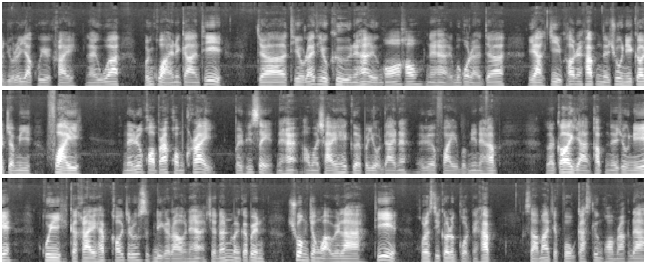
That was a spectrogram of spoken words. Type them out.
ดอยู่แล้วอยากคุยกับใครนะว่าขวนขวายในการที่ จะเที่ยวไร้เที่ยวคือนะฮะหรือง้อเขานะฮะหรือบางคนอาจจะอยากจีบเขานะครับ ในช่วงนี้ก็จะมีไฟในเรื่องความรักความใคร่เป็นพิเศษนะฮะเอามาใช้ให้เกิดประโยชน์ได้นะเรื่องไฟแบบนี้นะครับ แล้วก็อย่างครับในช่วงนี้คุยกับใครครับเขาจะรู้สึกดีกับเรานะฮะฉะนั้นมันก็เป็นช่วงจังหวะเวลาที่คนราศีกรกฎนะครับ สามารถจะโฟกัสเรื่องความรักได้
